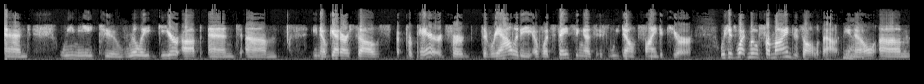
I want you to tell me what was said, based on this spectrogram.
And we need to really gear up and, um, you know, get ourselves prepared for the reality of what's facing us if we don't find a cure, which is what Move for Minds is all about, you Yeah. know. Um,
